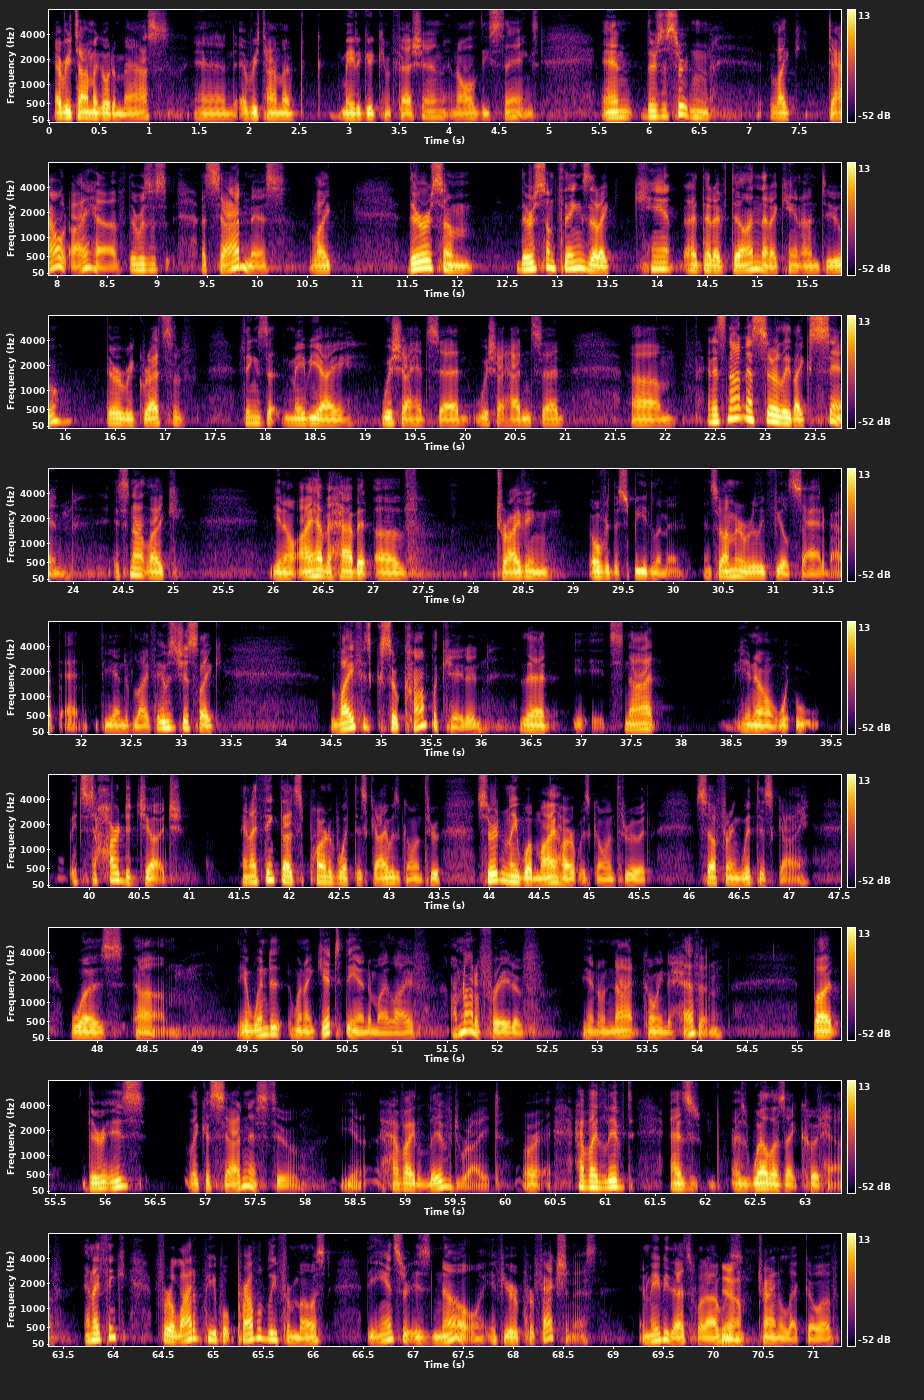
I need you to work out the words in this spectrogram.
every time I go to mass and every time I've made a good confession and all of these things. And there's a certain like doubt I have. There was a sadness like there are some there are some things that I can't uh, that I've done that I can't undo. There are regrets of things that maybe I wish I had said, wish I hadn't said. Um, and it's not necessarily like sin. It's not like you know, I have a habit of driving over the speed limit. And so I'm going to really feel sad about that at the end of life. It was just like life is so complicated that it's not, you know, it's hard to judge. And I think that's part of what this guy was going through. Certainly, what my heart was going through suffering with this guy, was um, you know, when do, when I get to the end of my life, I'm not afraid of you know not going to heaven, but there is like a sadness to you know have I lived right or have I lived as as well as I could have? And I think for a lot of people, probably for most, the answer is no. If you're a perfectionist, and maybe that's what I was Yeah. trying to let go of,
